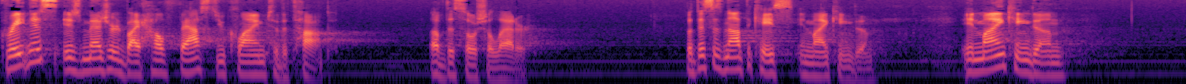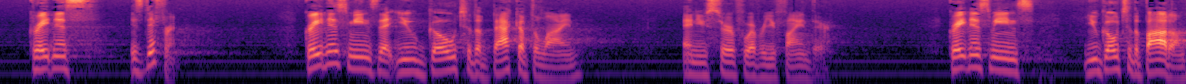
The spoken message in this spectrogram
greatness is measured by how fast you climb to the top. of the social ladder. But this is not the case in my kingdom. In my kingdom, greatness is different. Greatness means that you go to the back of the line and you serve whoever you find there. Greatness means you go to the bottom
